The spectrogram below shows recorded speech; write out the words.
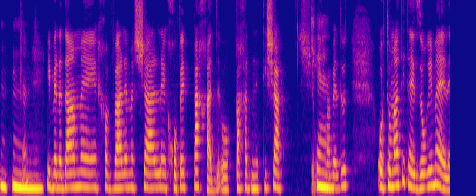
מהמם. אם בן אדם אה, חווה למשל, אה, חווה פחד או פחד נטישה, שהוא כן. בילדות, אוטומטית האזורים האלה,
